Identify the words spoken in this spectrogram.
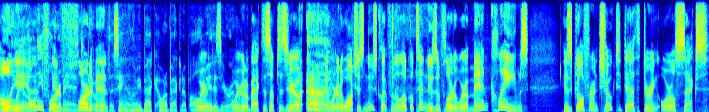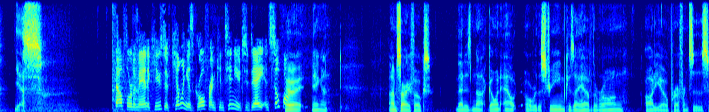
Only, uh, only Florida man. can Florida get away man. with This. Hang on, let me back. I want to back it up all We're- the way to 0 We're gonna back this up to zero, and we're gonna watch this news clip from the local 10 news in Florida, where a man claims his girlfriend choked to death during oral sex. yes. South Florida man accused of killing his girlfriend continued today, and so All far right, hang on. I'm sorry, folks. That is not going out over the stream because I have the wrong audio preferences.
